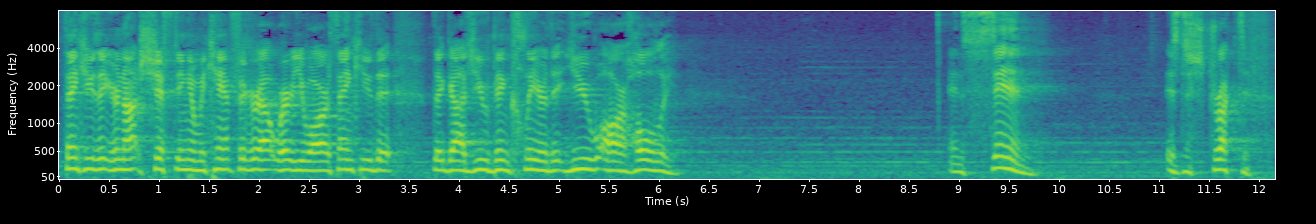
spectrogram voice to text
Thank you that you're not shifting and we can't figure out where you are. Thank you that, that God, you've been clear that you are holy. And sin is destructive.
